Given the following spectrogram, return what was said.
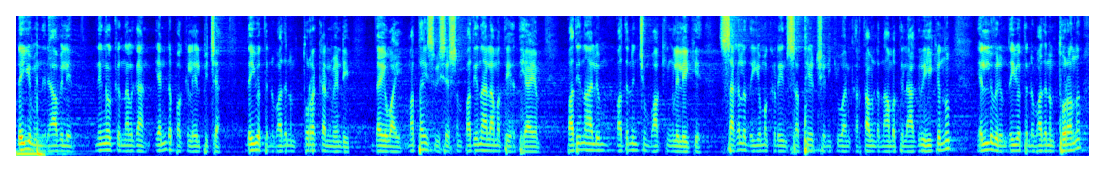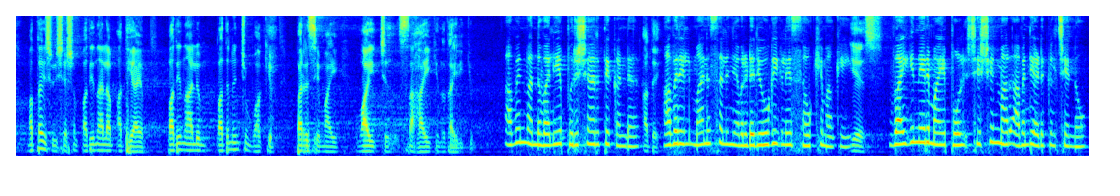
ദൈവം ഇന്ന് രാവിലെ നിങ്ങൾക്ക് നൽകാൻ എന്റെ പക്കൽ ഏൽപ്പിച്ച ദൈവത്തിന്റെ വചനം തുറക്കാൻ വേണ്ടി ദയവായി മത്തായി സുവിശേഷം പതിനാലാമത്തെ അധ്യായം പതിനാലും പതിനഞ്ചും വാക്യങ്ങളിലേക്ക് സകല ദൈവമക്കളുടെയും ശ്രദ്ധയെ ക്ഷണിക്കുവാൻ കർത്താവിന്റെ നാമത്തിൽ ആഗ്രഹിക്കുന്നു. എല്ലാവരും ദൈവത്തിന്റെ വചനം തുറന്ന് മത്തായി സുവിശേഷം പതിനാലാം അധ്യായം പതിനാലും പതിനഞ്ചും വാക്യം പരസ്യമായി വായിച്ച് സഹായിക്കുന്നതായിരിക്കും. അവൻ വന്ന് വലിയ പുരുഷാരത്തെ കണ്ട് അവരിൽ മനസ്സലിഞ്ഞ് അവരുടെ രോഗികളെ സൗഖ്യമാക്കി. വൈകുന്നേരമായപ്പോൾ ശിഷ്യന്മാർ അവന്റെ അടുക്കൽ ചെന്നു.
